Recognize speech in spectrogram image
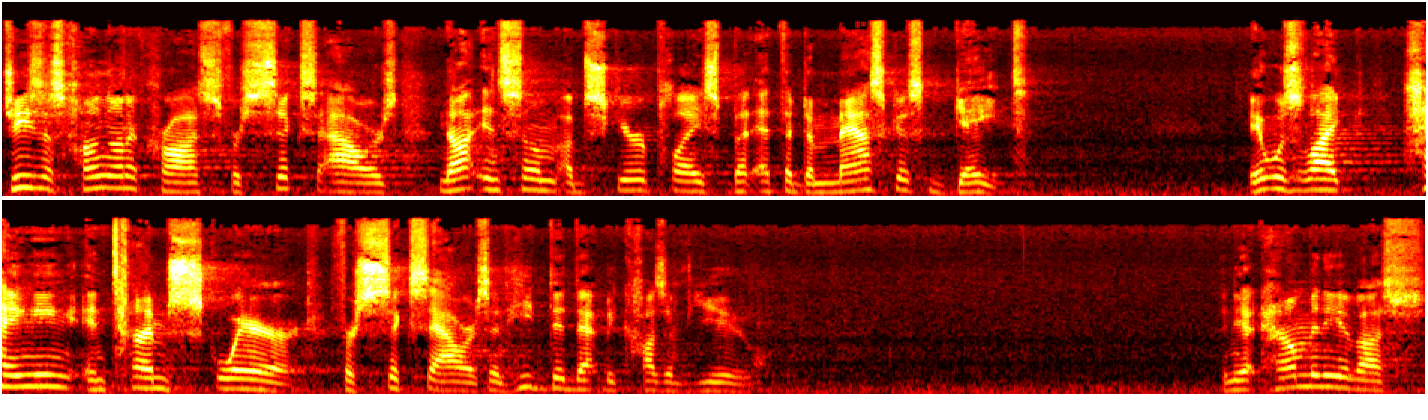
Jesus hung on a cross for six hours, not in some obscure place, but at the Damascus gate. It was like hanging in Times Square for six hours, and he did that because of you. And yet, how many of us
